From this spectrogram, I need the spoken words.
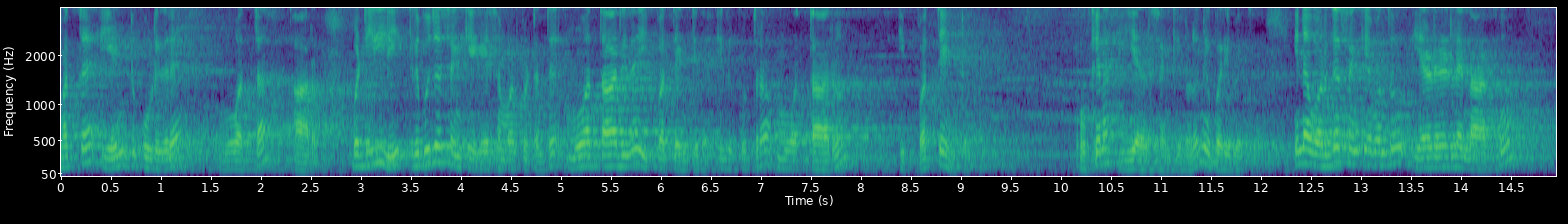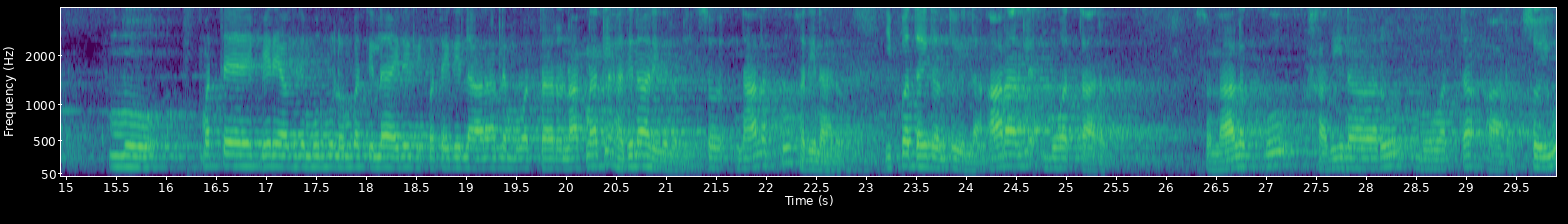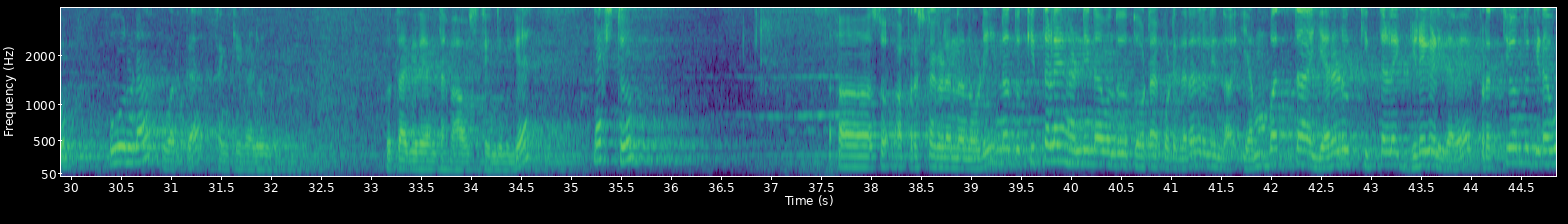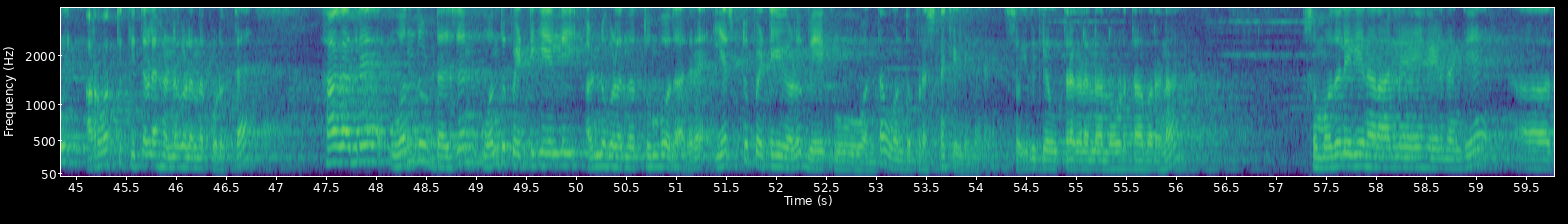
ಮತ್ತು ಎಂಟು ಕೂಡಿದರೆ ಮೂವತ್ತ ಆರು ಬಟ್ ಇಲ್ಲಿ ತ್ರಿಭುಜ ಸಂಖ್ಯೆಗೆ ಸಂಬಂಧಪಟ್ಟಂತೆ ಮೂವತ್ತಾರಿದೆ ಇಪ್ಪತ್ತೆಂಟಿದೆ. ಇದಕ್ಕೆ ಉತ್ತರ ಮೂವತ್ತಾರು, ಇಪ್ಪತ್ತೆಂಟು. ಓಕೆನಾ ಈ ಎರಡು ಸಂಖ್ಯೆಗಳು ನೀವು ಬರಿಬೇಕು. ಇನ್ನು ವರ್ಗ ಸಂಖ್ಯೆ ಬಂದು ಎರಡೆರಡಲೆ ನಾಲ್ಕು, ಮೂ, ಮತ್ತು ಬೇರೆ ಯಾವುದಿದೆ? ಮೂರು ಮೂರು ಒಂಬತ್ತಿಲ್ಲ ಐದೈದು ಇಪ್ಪತ್ತೈದಿಲ್ಲ, ಆರಾರಲೆ ಮೂವತ್ತಾರು, ನಾಲ್ಕು ನಾಲ್ಕಲೆ ಹದಿನಾರು ಇದೆ ನೋಡಿ. ಸೊ ನಾಲ್ಕು, ಹದಿನಾರು. ಇಪ್ಪತ್ತೈದು ಅಂತೂ ಇಲ್ಲ, ಆರಾರಲೆ ಮೂವತ್ತಾರು. ಸೊ ನಾಲ್ಕು, ಹದಿನಾರು, ಮೂವತ್ತ ಆರು. ಸೊ ಇವು ಪೂರ್ಣ ವರ್ಗ ಸಂಖ್ಯೆಗಳು. ಗೊತ್ತಾಗಿದೆ ಅಂತ ಭಾವಿಸ್ತೀನಿ ನಿಮಗೆ. ನೆಕ್ಸ್ಟು ಸೊ ಆ ಪ್ರಶ್ನೆಗಳನ್ನು ನೋಡಿ. ಇನ್ನೊಂದು ಕಿತ್ತಳೆ ಹಣ್ಣಿನ ಒಂದು ತೋಟ ಕೊಟ್ಟಿದ್ದಾರೆ. ಅದರಲ್ಲಿ ಎಂಬತ್ತ ಎರಡು ಕಿತ್ತಳೆ ಗಿಡಗಳಿದ್ದಾವೆ ಪ್ರತಿಯೊಂದು ಗಿಡವು ಅರವತ್ತು ಕಿತ್ತಳೆ ಹಣ್ಣುಗಳನ್ನು ಕೊಡುತ್ತೆ. ಹಾಗಾದರೆ ಒಂದು ಡಜನ್, ಒಂದು ಪೆಟ್ಟಿಗೆಯಲ್ಲಿ ಹಣ್ಣುಗಳನ್ನು ತುಂಬೋದಾದರೆ ಎಷ್ಟು ಪೆಟ್ಟಿಗೆಗಳು ಬೇಕು ಅಂತ ಒಂದು ಪ್ರಶ್ನೆ ಕೇಳಿದ್ದಾರೆ. ಸೊ ಇದಕ್ಕೆ ಉತ್ತರಗಳನ್ನು ನೋಡ್ತಾ ಬರೋಣ. ಸೊ ಮೊದಲಿಗೆ ನಾನು ಆಗಲೇ ಹೇಳ್ದಂಗೆ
